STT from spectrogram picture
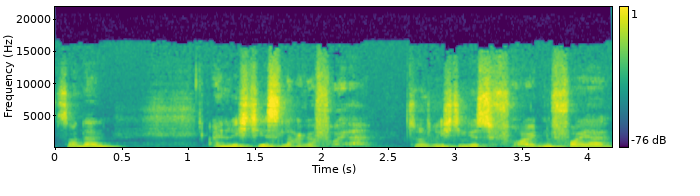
sondern ein richtiges Lagerfeuer, so ein richtiges Freudenfeuer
